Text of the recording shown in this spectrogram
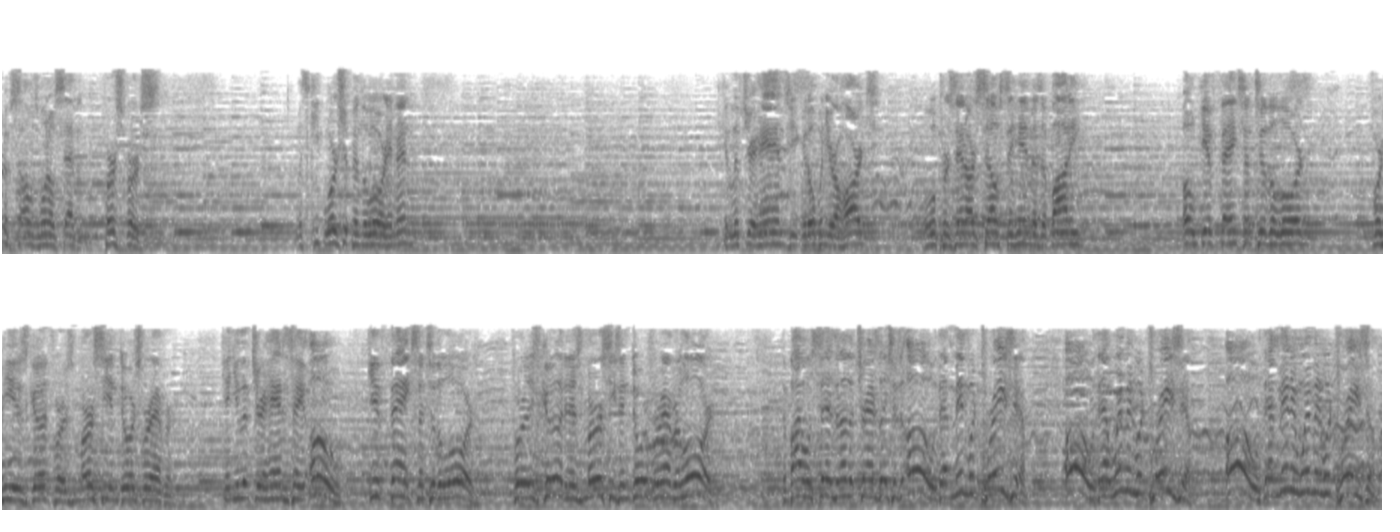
Let's up Psalms 107, first verse. Let's keep worshiping the Lord. Amen. You can lift your hands. You can open your heart. And we'll present ourselves to Him as a body. Oh, give thanks unto the Lord, for He is good, for His mercy endures forever. Can you lift your hands and say, Oh, give thanks unto the Lord, for His good and His mercies endure forever. Lord, the Bible says in other translations, oh, that men would praise him. Oh, that women would praise him. Oh, that men and women would praise him.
